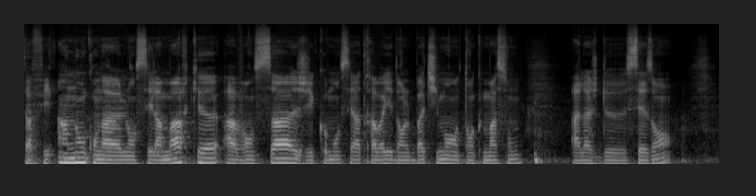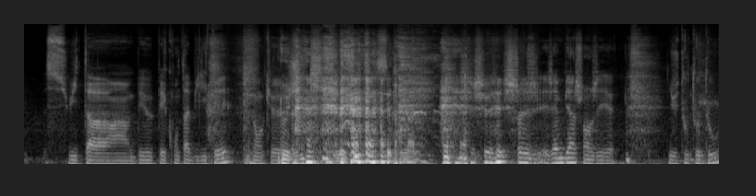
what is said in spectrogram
ça fait un an qu'on a lancé la marque. Avant ça, j'ai commencé à travailler dans le bâtiment en tant que maçon à l'âge de 16 ans suite à un BEP comptabilité. Donc, euh, Logique. C'est normal. j'aime bien changer euh, du tout au tout.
